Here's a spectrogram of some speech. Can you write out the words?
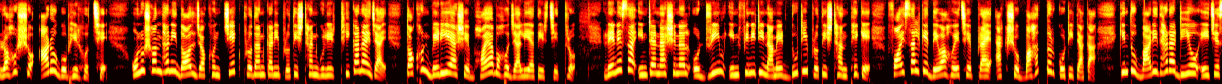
রহস্য আরও গভীর হচ্ছে। অনুসন্ধানী দল যখন চেক প্রদানকারী প্রতিষ্ঠানগুলির ঠিকানায় যায়, তখন বেরিয়ে আসে ভয়াবহ জালিয়াতির চিত্র। রেনেসা ইন্টারন্যাশনাল ও ড্রিম ইনফিনিটি নামের দুটি প্রতিষ্ঠান থেকে ফয়সালকে দেওয়া হয়েছে প্রায় একশো বাহাত্তর কোটি টাকা। কিন্তু বাড়িধারা ডিওএইচএস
